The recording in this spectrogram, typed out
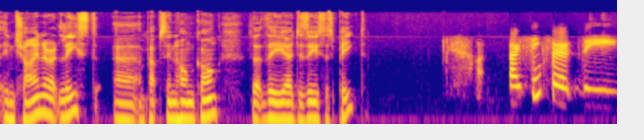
in China at least, uh, and perhaps in Hong Kong, that the uh, disease has peaked? I think that the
